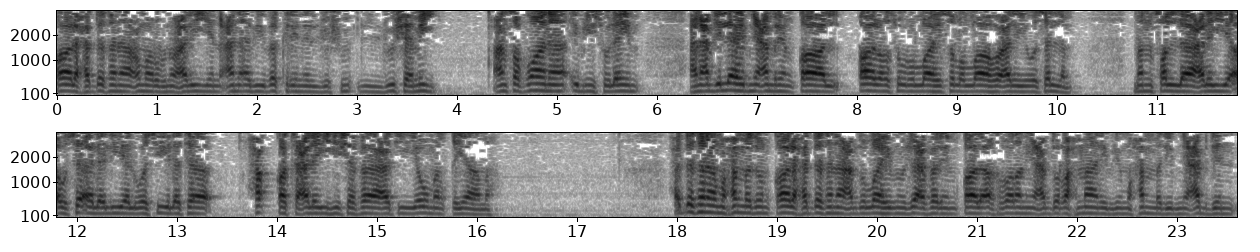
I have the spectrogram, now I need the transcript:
قال حدثنا عمر بن علي عن أبي بكر الجشمي عن صفوان ابن سليم عن عبد الله بن عمرو قال قال رسول الله صلى الله عليه وسلم من صلى علي أو سأل لي الوسيلة حقت عليه شفاعتي يوم القيامة. حدثنا محمد قال حدثنا عبد الله بن جعفر قال أخبرني عبد الرحمن بن محمد بن عبد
